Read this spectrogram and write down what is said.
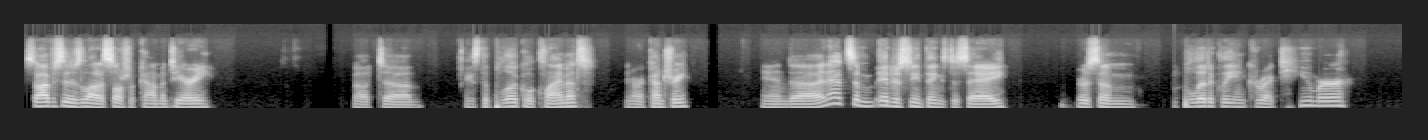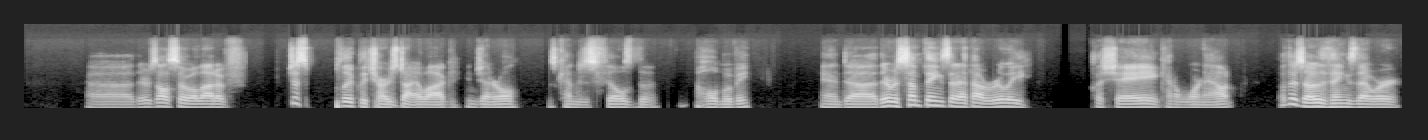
So obviously, there's a lot of social commentary about, um, I guess, the political climate in our country. and uh, it had some interesting things to say. There's some politically incorrect humor. Uh, there's also a lot of just politically charged dialogue in general. This kind of just fills the, the whole movie. And uh, there was some things that I thought were really cliche and kind of worn out, but there's other things that were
